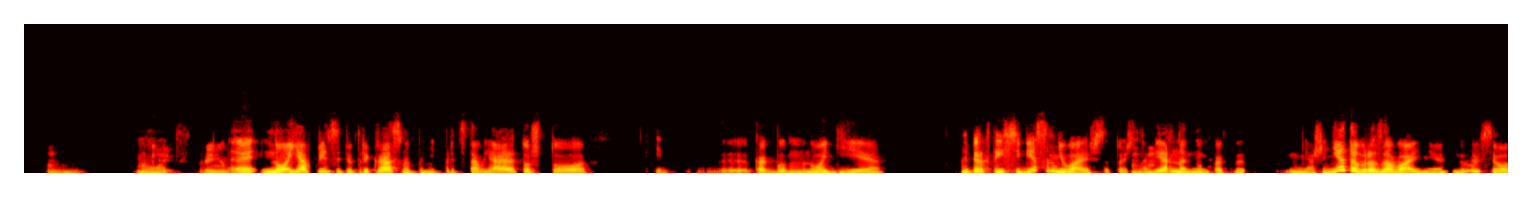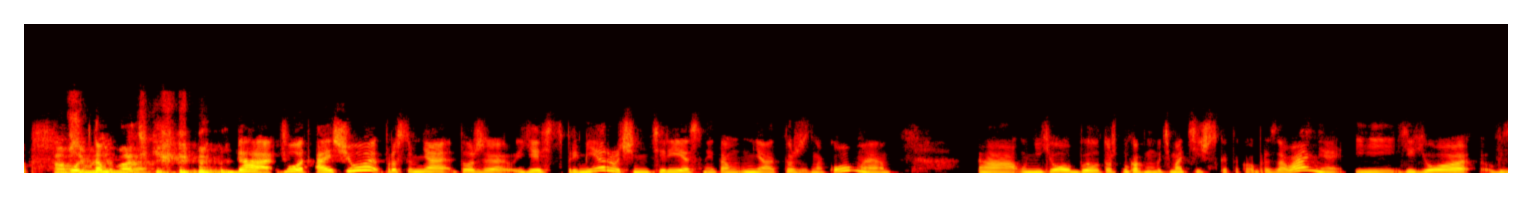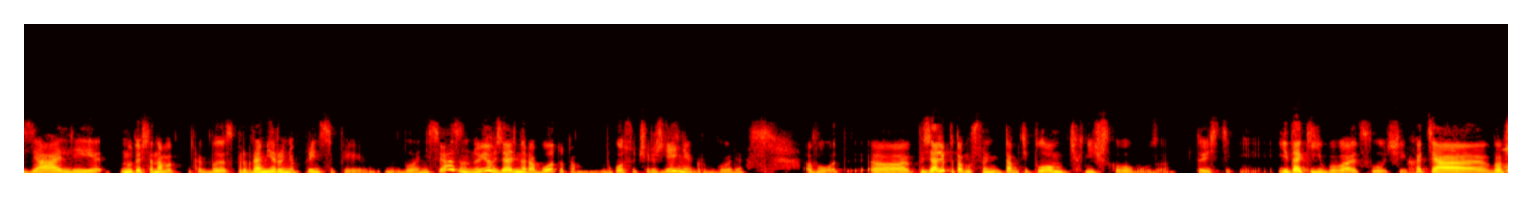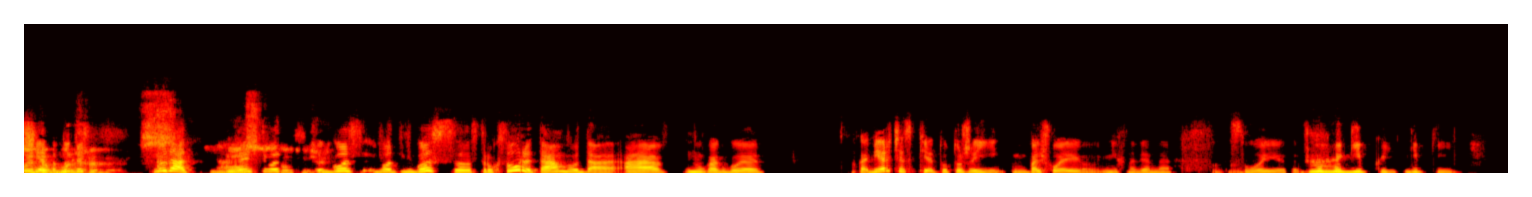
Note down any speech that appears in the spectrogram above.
Вот. Принял. Э, но я, в принципе, прекрасно представляю то, что э, как бы многие... Во-первых, ты в себе сомневаешься, то есть, наверное, ну, как бы у меня же нет образования, ну и все. Там вот, все математики. Да, вот. А еще просто у меня тоже есть пример очень интересный, там у меня тоже знакомая, у нее было тоже, ну, как бы математическое такое образование, и ее взяли, ну, то есть она как бы с программированием, в принципе, была не связана, но ее взяли на работу там в госучреждение, грубо говоря, вот. А, взяли, потому что там диплом технического вуза. То есть и, и такие бывают случаи. Хотя вообще... Ну, есть, ну да, гос, то есть вот, гос, вот в госструктуры там вот да, а ну как бы коммерческие, тут уже большой у них, наверное, свой этот, гибкий, гибкий.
